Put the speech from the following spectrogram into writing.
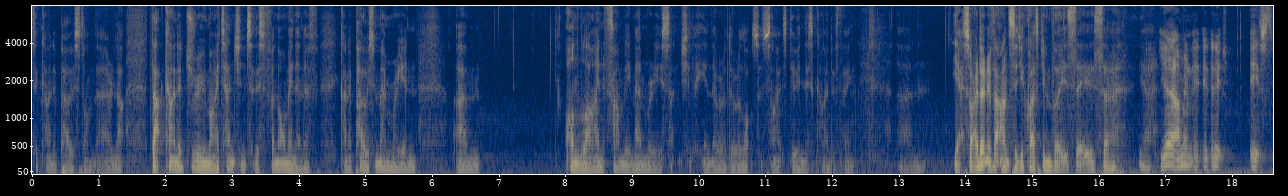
to kind of post on there, and that that kind of drew my attention to this phenomenon of kind of post memory and um, online family memory, essentially. And there are there are lots of sites doing this kind of thing. Um, yeah, so I don't know if that answered your question, but it's it's uh, yeah. Yeah, I mean, it, it, it's it's.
